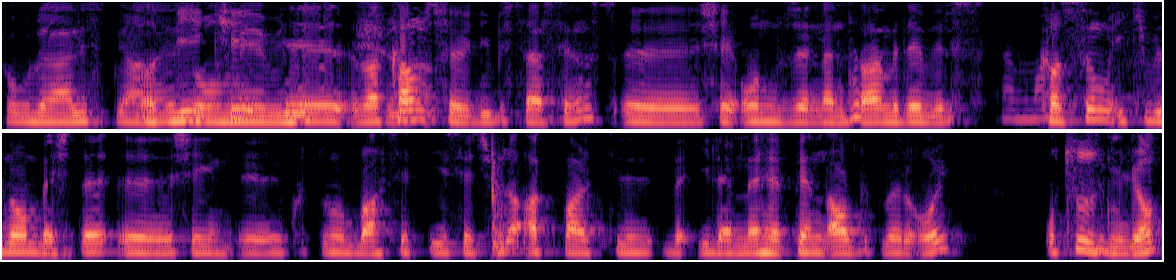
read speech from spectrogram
çok realist bir analiz Bir iki olmayabilir. e, rakam Şunu- söyleyeyim isterseniz. E, şey onun üzerinden devam edebiliriz. Tamam. Kasım 2015'te e, şeyin e, Kutlu'nun bahsettiği seçimde AK Parti ile MHP'nin aldıkları oy 30 milyon.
